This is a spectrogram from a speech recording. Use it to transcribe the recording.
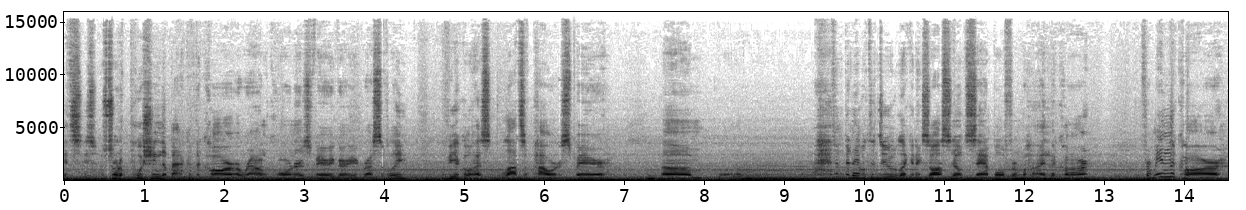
It's, it's, sort of pushing the back of the car around corners very, very aggressively. The vehicle has lots of power to spare. Um, I haven't been able to do like an exhaust note sample from behind the car. From in the car,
